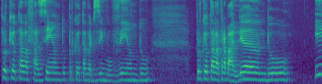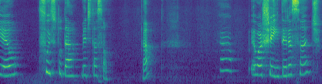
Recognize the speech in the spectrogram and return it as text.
porque eu estava fazendo, porque eu estava desenvolvendo, porque eu estava trabalhando. E eu fui estudar meditação, tá? É, eu achei interessante.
